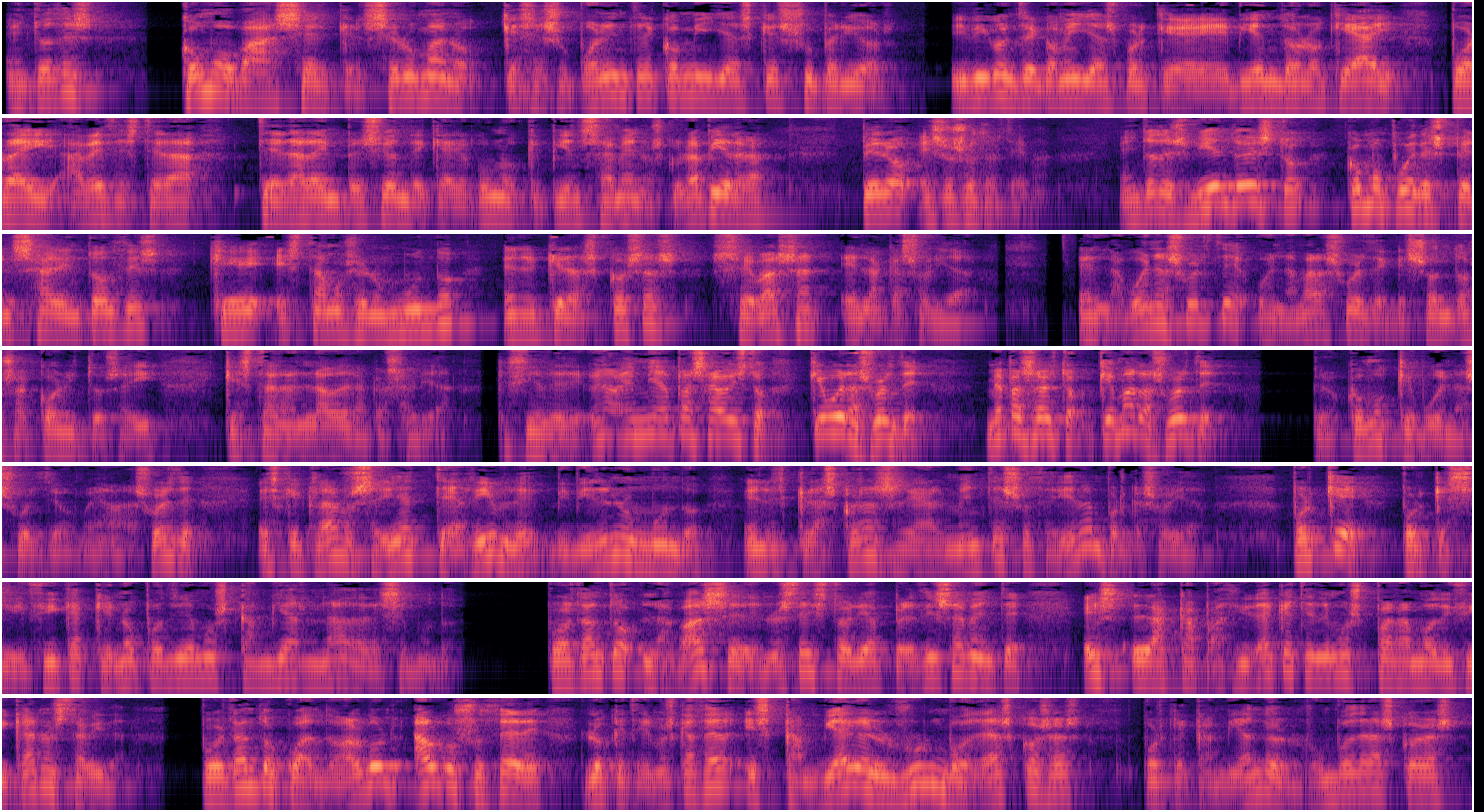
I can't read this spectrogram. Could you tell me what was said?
entonces, ¿cómo va a ser que el ser humano, que se supone entre comillas que es superior, y digo entre comillas porque viendo lo que hay por ahí a veces te da, te da la impresión de que hay alguno que piensa menos que una piedra, pero eso es otro tema. Entonces, viendo esto, ¿cómo puedes pensar entonces que estamos en un mundo en el que las cosas se basan en la casualidad? ¿En la buena suerte o en la mala suerte? Que son dos acólitos ahí que están al lado de la casualidad. Que siempre dicen, me ha pasado esto, qué buena suerte, me ha pasado esto, qué mala suerte. Pero ¿cómo qué buena suerte o mala suerte? Es que, claro, sería terrible vivir en un mundo en el que las cosas realmente sucedieran por casualidad. ¿Por qué? Porque significa que no podríamos cambiar nada de ese mundo. Por lo tanto, la base de nuestra historia precisamente es la capacidad que tenemos para modificar nuestra vida. Por lo tanto, cuando algo, algo, sucede, lo que tenemos que hacer es cambiar el rumbo de las cosas, porque cambiando el rumbo de las cosas,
